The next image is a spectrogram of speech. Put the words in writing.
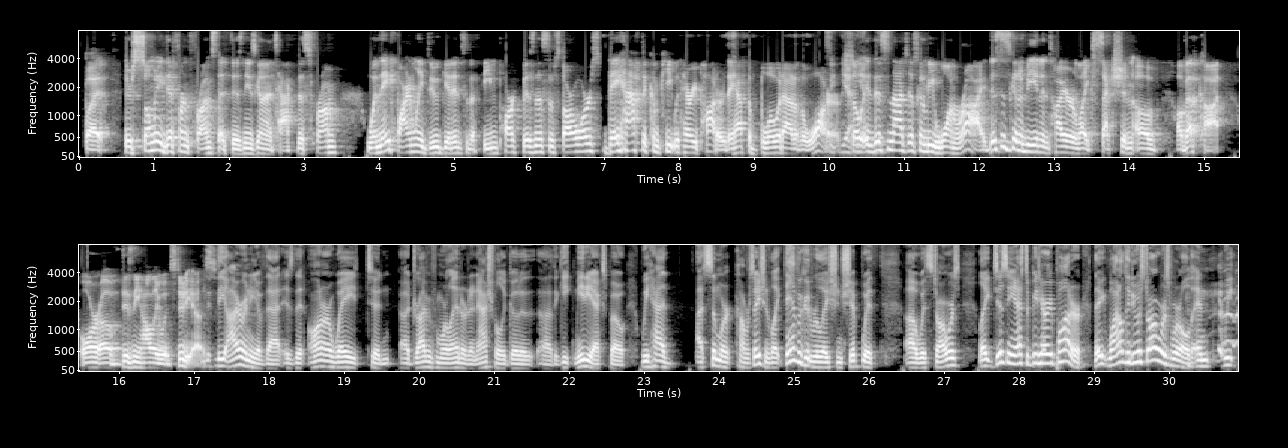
But there's so many different fronts that Disney's going to attack this from. When they finally do get into the theme park business of Star Wars, they have to compete with Harry Potter. They have to blow it out of the water. Yeah, so yeah. this is not just going to be one ride. This is going to be an entire like section of of Epcot or of Disney Hollywood Studios. The irony of that is that on our way to uh, driving from Orlando to Nashville to go to uh, the Geek Media Expo, we had a similar conversation of like they have a good relationship with uh, with Star Wars. Like Disney has to beat Harry Potter. They why don't they do a Star Wars world? And we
